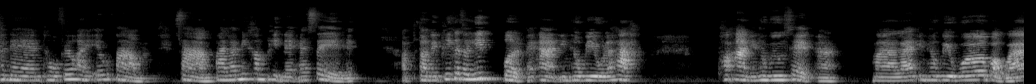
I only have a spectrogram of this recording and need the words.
คะแนน TOEFL IELTS ต่ำสามตายแล้วมีคำผิดใน essay อะตอนนี้พี่ก็จะรีบเปิดไปอ่าน interview แล้วค่ะ พออ่าน interview เสร็จอะมาแล้ว interviewer บอกว่า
